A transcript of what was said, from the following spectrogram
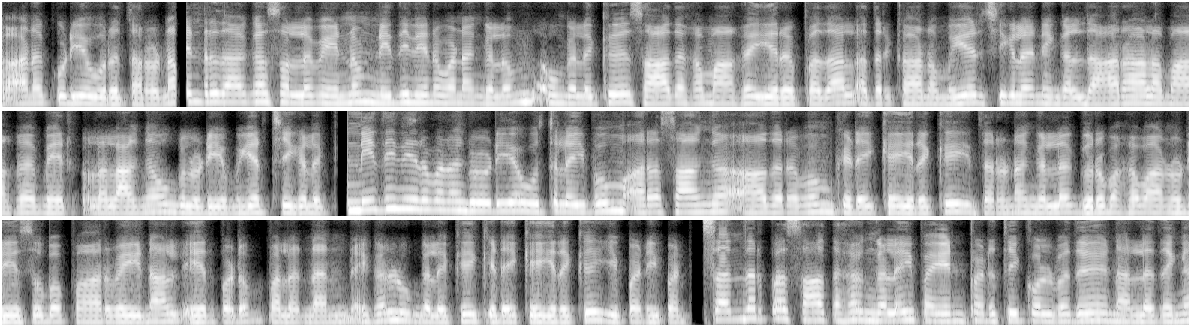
காணக்கூடிய ஒரு தருணம் என்றதாக சொல்ல வேண்டும். நிதி நிறுவனங்களும் உங்களுக்கு சாதகமாக இருப்பதால் அதற்கான முயற்சிகளை நீங்கள் தாராளமாக மேற்கொள்ளலாங்க. உங்களுடைய முயற்சிகளுக்கு நிதி நிறுவனங்களுடைய ஒத்துழைப்பும் அரசாங்க ஆதரவும் கிடைக்க இருக்கு. இத்தருணங்கள்ல குரு பகவானுடைய சுப பார்வையினால் ஏற்படும் பல நன்மைகள் உங்களுக்கு கிடைக்க இருக்கு. இப்படிப்பட்ட சந்தர்ப்ப சாதகங்களை பயன்படுத்திக் கொள்வது நல்லதுங்க.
